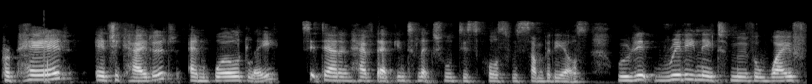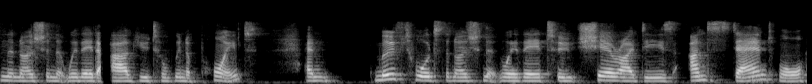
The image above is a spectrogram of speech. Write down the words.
prepared educated and worldly, sit down and have that intellectual discourse with somebody else. We really need to move away from the notion that we're there to argue to win a point and move towards the notion that we're there to share ideas, understand more,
